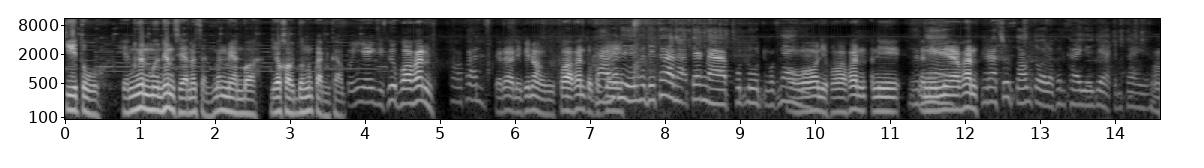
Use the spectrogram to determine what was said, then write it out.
กี่ตูเห็นเงินหมื่นเห็นแสนนะสันมันแม่นบ่เดี๋ยวเขาไปเบิ่งนำกันครับตัวใหญ่สิคือพอพันธุ์พอพันเดี๋ยวเด้อนี่พี่น้องพอพันธุ์ตัวบักหาใหญ่พันธุ์ปฏิท่าน่ะแต่งหน้าพุดรูดบักใหญ่อ๋อน่ะนี่พอพันธุ์อันนี้เอออัอันนี้แม่แม่พันธุ์เวลาสู้ตองตัวละเพิ่นใครเยอะแยะกันใครอยู่อ๋อ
